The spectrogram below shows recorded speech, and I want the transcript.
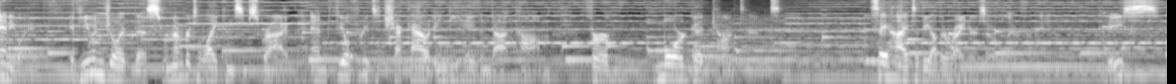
Anyway, if you enjoyed this, remember to like and subscribe, and feel free to check out indiehaven.com for more good content. Say hi to the other writers over there for me. Peace.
